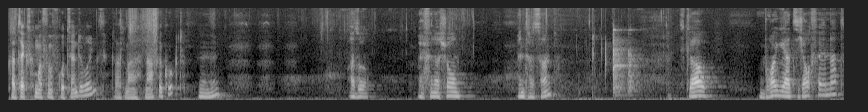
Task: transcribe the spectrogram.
Hat 6,5 Prozent übrigens. Gerade mal nachgeguckt. Mhm. Also, ich finde das schon interessant. Ich glaube, Breugi hat sich auch verändert,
